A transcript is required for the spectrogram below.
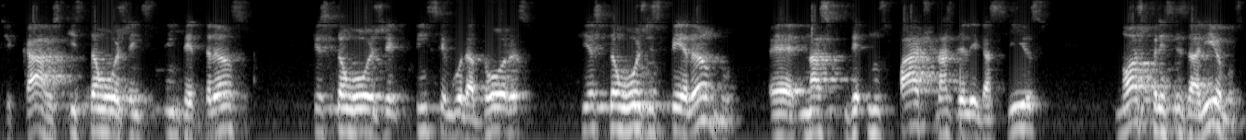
de carros que estão hoje em, em Detrans, que estão hoje em seguradoras, que estão hoje esperando é, nas, de, nos pátios das delegacias, nós precisaríamos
